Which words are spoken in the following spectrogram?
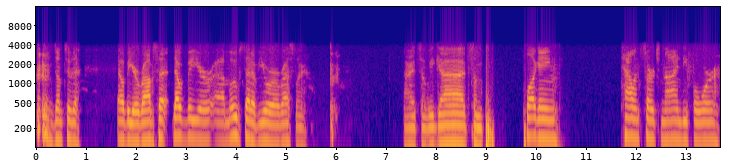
Jump to the. That would be your Rob set. That would be your uh, move set if you were a wrestler. All right, so we got some plugging. Talent search ninety four.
